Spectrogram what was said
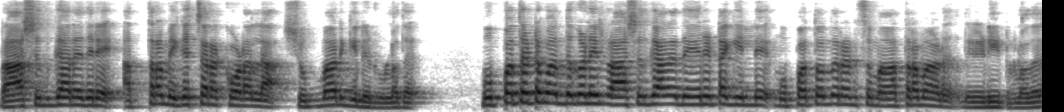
റാഷിദ് ഖാനെതിരെ അത്ര മികച്ച റെക്കോർഡല്ല ശുഭ്മാൻ ഗില്ലിനുള്ളത്. മുപ്പത്തെട്ട് പന്തുകളിൽ റാഷിദ് ഖാനെ നേരിട്ട ഗില്ല് മുപ്പത്തൊന്ന് റൺസ് മാത്രമാണ് നേടിയിട്ടുള്ളത്.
